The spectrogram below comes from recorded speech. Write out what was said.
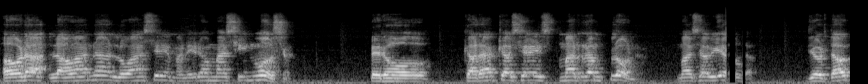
Ahora, La Habana lo hace de manera más sinuosa, pero Caracas es más ramplona, más abierta. Diosdado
